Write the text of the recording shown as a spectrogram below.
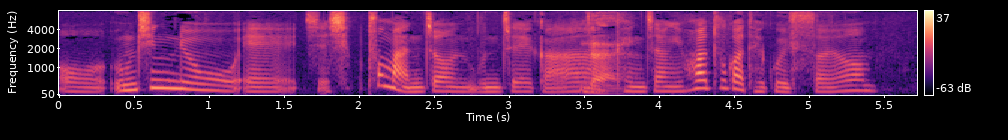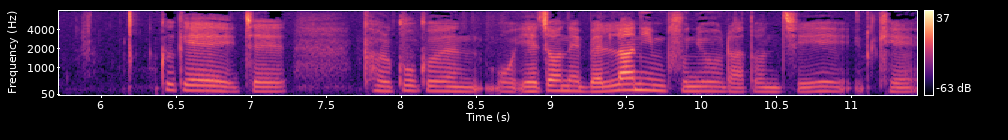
어 음식료의 이제 식품 안전 문제가 네. 굉장히 화두가 되고 있어요. 그게 이제 결국은 뭐 예전에 멜라닌 분유라든지 이렇게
